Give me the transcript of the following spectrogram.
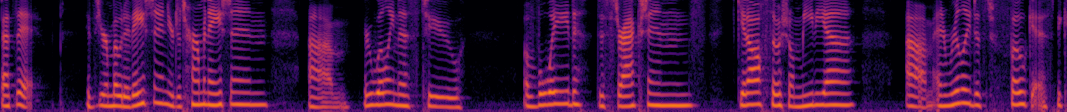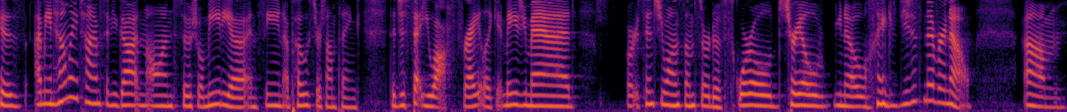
That's it. It's your motivation, your determination, um, your willingness to avoid distractions, get off social media, um, and really just focus. Because, I mean, how many times have you gotten on social media and seen a post or something that just set you off, right? Like it made you mad or it sent you on some sort of squirrel trail, you know, like you just never know. Um,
